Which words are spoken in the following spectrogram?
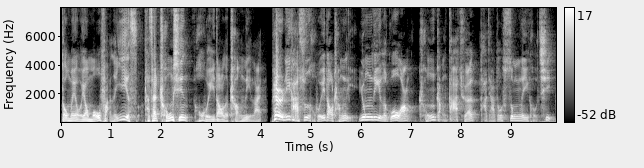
都没有要谋反的意思，他才重新回到了城里来。佩尔迪卡斯回到城里，拥立了国王，重掌大权，大家都松了一口气。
